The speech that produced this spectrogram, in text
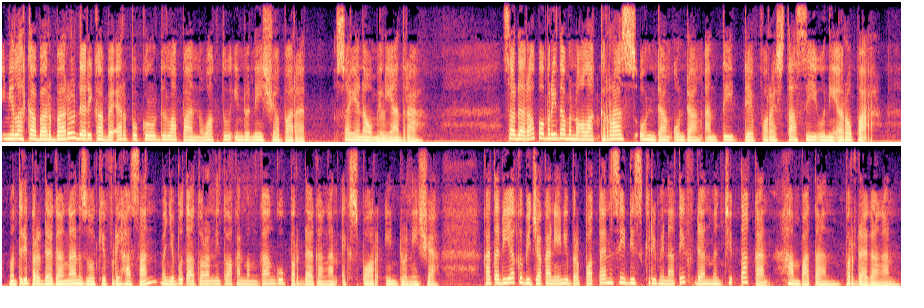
Inilah kabar baru dari KBR pukul 8 waktu Indonesia Barat. Saya Naomi Liandra. Saudara, pemerintah menolak keras undang-undang anti deforestasi Uni Eropa. Menteri Perdagangan Zulkifli Hasan menyebut aturan itu akan mengganggu perdagangan ekspor Indonesia. Kata dia kebijakan ini berpotensi diskriminatif dan menciptakan hambatan perdagangan.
